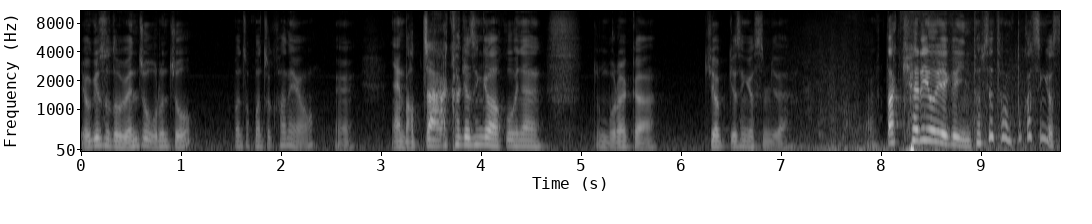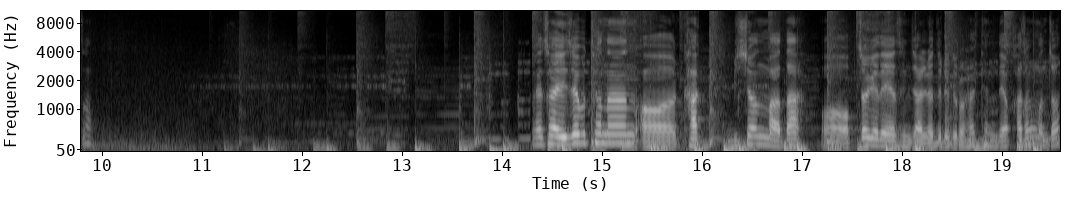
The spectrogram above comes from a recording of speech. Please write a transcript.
여기서도 왼쪽 오른쪽 번쩍번쩍하네요. 예. 그냥 납작하게 생겨갖고 그냥 좀 뭐랄까 귀엽게 생겼습니다. 딱 캐리어의 그 인터셉터랑 똑같이 생겼어. 네, 자 이제부터는 어, 각 미션마다 어, 업적에 대해서 이제 알려드리도록 할 텐데요. 가장 먼저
